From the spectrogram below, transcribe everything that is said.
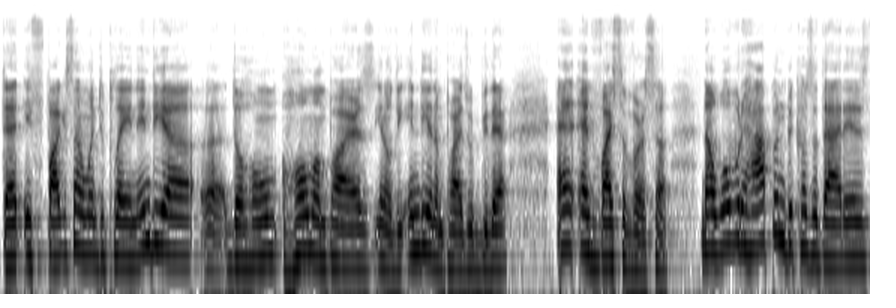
that if Pakistan went to play in India, uh, the home home umpires, you know, the Indian umpires would be there and, and vice versa. Now, what would happen because of that is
